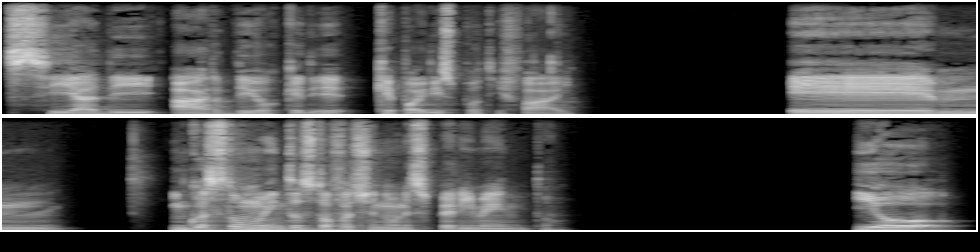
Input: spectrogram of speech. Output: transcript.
sia di Ardio che, di, che poi di Spotify. E ehm, in questo momento sto facendo un esperimento. Io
